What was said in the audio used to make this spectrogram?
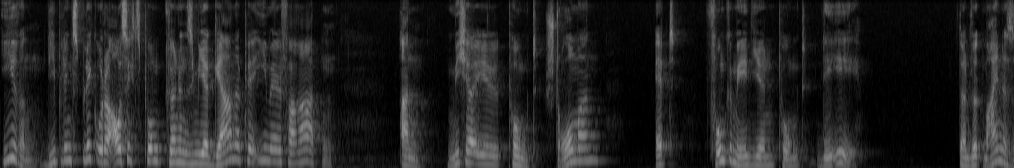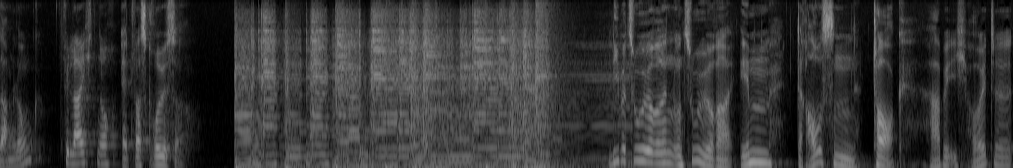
Ihren Lieblingsblick oder Aussichtspunkt können Sie mir gerne per E-Mail verraten an michael.strohmann.funkemedien.de. Dann wird meine Sammlung vielleicht noch etwas größer. Liebe Zuhörerinnen und Zuhörer, im Draußen Talk habe ich heute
